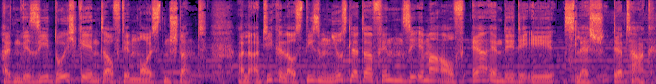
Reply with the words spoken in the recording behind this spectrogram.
halten wir Sie durchgehend auf dem neuesten Stand. Alle Artikel aus diesem Newsletter finden Sie immer auf rnd.de slash der Tag.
